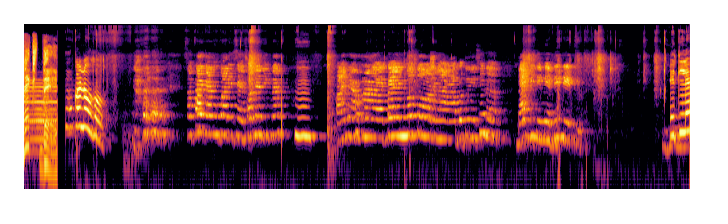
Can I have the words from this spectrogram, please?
next day. મોકલો હો? સફાઈ કામ ઉપાડી છે સોને દીકરા? હમ. પાઈને હમણાં ટાઈમ નહોતો અને આ બધું છે ને નાખી હતી મેં ડીડીટી એટલે.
